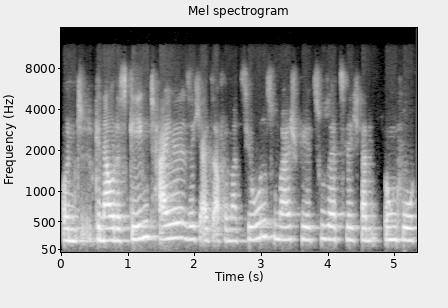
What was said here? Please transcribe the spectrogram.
und genau das Gegenteil, sich als Affirmation zum Beispiel zusätzlich dann irgendwo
